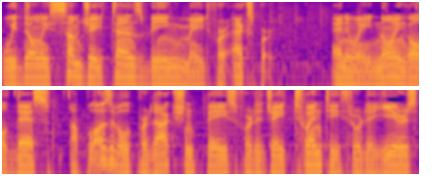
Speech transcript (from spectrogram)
with only some J-10s being made for export. Anyway, knowing all this, a plausible production pace for the J20 through the years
